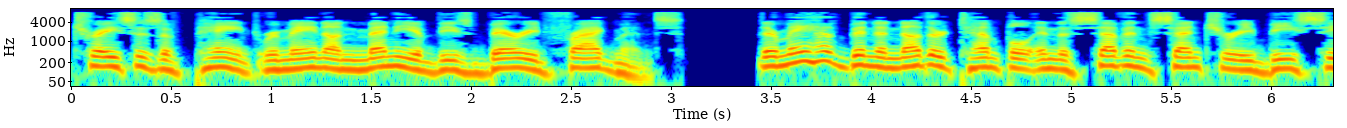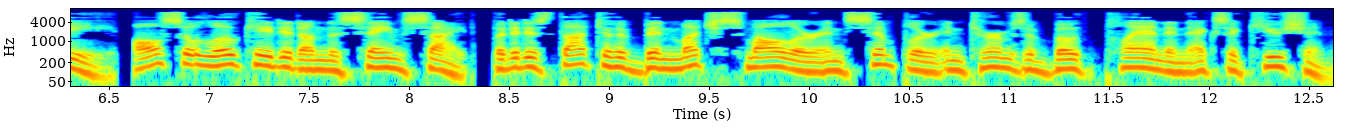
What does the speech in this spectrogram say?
traces of paint remain on many of these buried fragments. There may have been another temple in the 7th century BC, also located on the same site, but it is thought to have been much smaller and simpler in terms of both plan and execution.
